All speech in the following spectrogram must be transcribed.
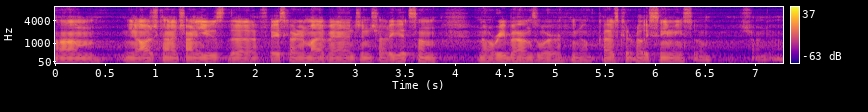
um, you know, I was just kind of trying to use the face guard in my advantage and try to get some, you know, rebounds where you know guys couldn't really see me. So, just trying to.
